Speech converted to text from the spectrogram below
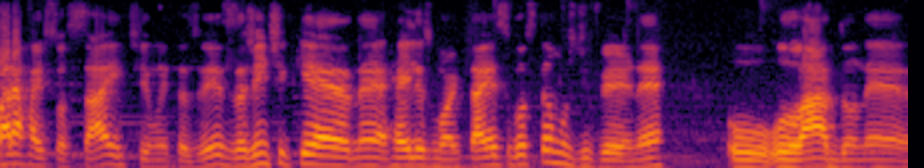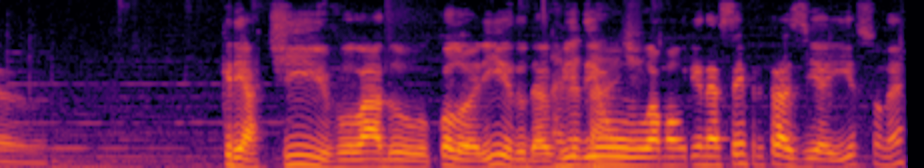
para a High Society, muitas vezes, a gente que é né, réis mortais, gostamos de ver né, o, o, lado né, criativo, o lado colorido da é vida, verdade. e o Amaury né, sempre trazia isso, né?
